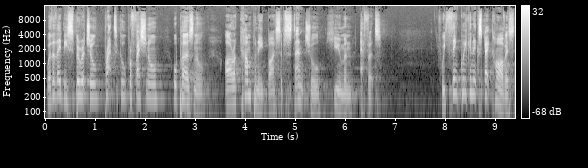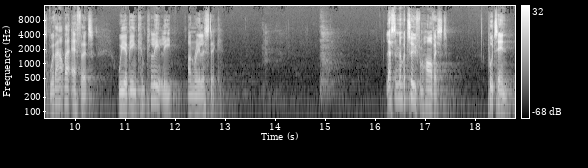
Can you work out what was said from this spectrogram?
whether they be spiritual, practical, professional, or personal, are accompanied by substantial human effort. If we think we can expect harvest without that effort, we are being completely unrealistic. Lesson number two from Harvest put in.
